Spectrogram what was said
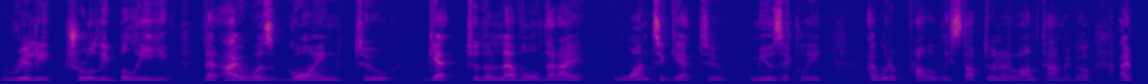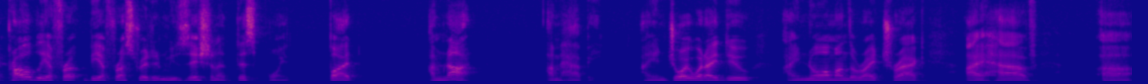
really truly believe that I was going to get to the level that I want to get to musically, I would have probably stopped doing it a long time ago. I'd probably be a frustrated musician at this point, but I'm not. I'm happy. I enjoy what I do. I know I'm on the right track. I have uh,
